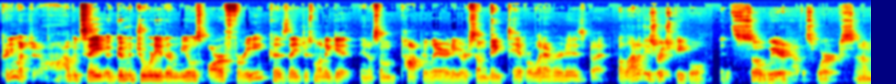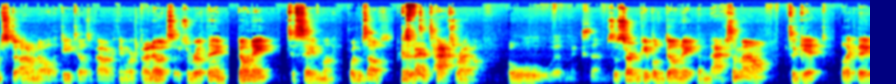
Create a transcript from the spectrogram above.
pretty much. oh, I would say a good majority of their meals are free because they just want to get you know some popularity or some big tip or whatever it is. But a lot of these rich people, it's so weird how this works. And I'm still, I don't know all the details of how everything works, but I know it's, it's a real thing. Donate to save money for themselves because it's a tax write off. Oh, that makes sense. So certain people donate the max amount to get, like they,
